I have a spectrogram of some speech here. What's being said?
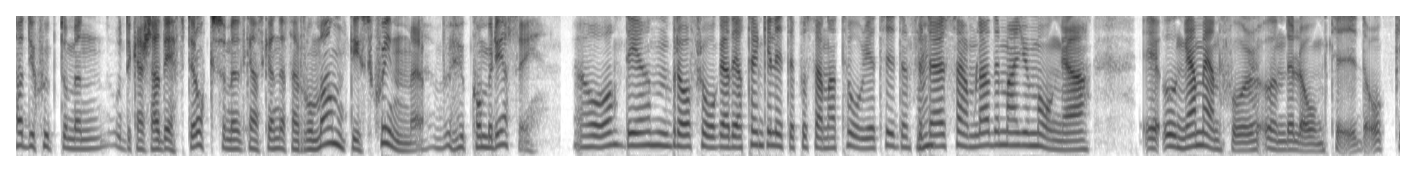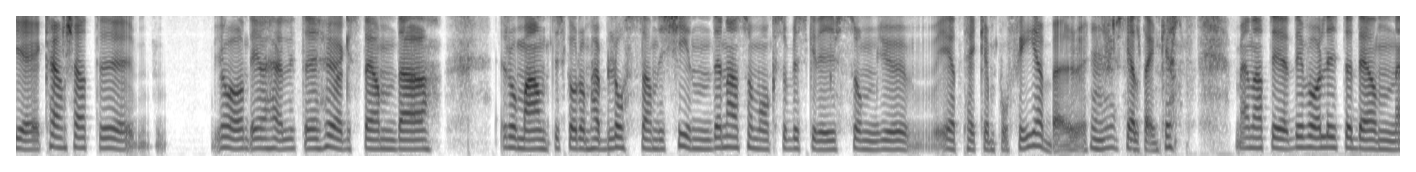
hade sjukdomen, och det kanske hade efter också, men ett ganska nästan romantiskt skimmer. Hur kommer det sig? Ja, det är en bra fråga. Jag tänker lite på sanatorietiden, för mm. där samlade man ju många eh, unga människor under lång tid och eh, kanske att eh, ja, det är det här lite högstämda romantiska och de här blossande kinderna som också beskrivs som ju är ett tecken på feber mm, helt enkelt. Men att det, det, var lite den,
